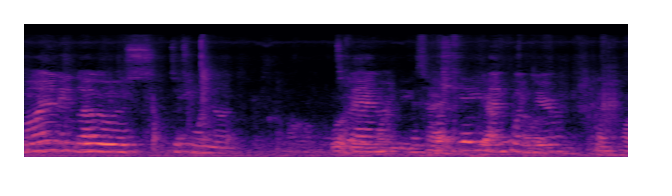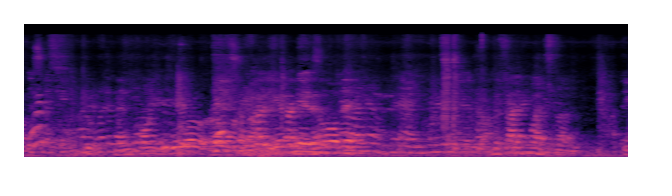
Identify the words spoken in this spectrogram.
Mine goes oh to twenty-nine. What? Ten, Yeah, yeah. ten point zero. Ten point, ten point zero or? That's something? right. Give it a. Ten. The five points done. Uh,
